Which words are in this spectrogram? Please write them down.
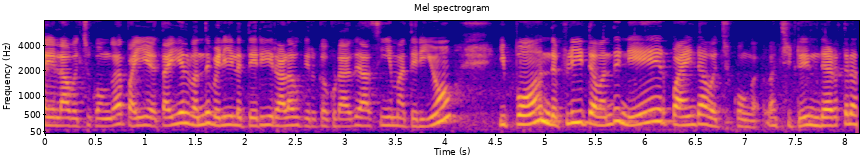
தையலாக வச்சுக்கோங்க. பைய தையல் வந்து வெளியில் தெரிகிற அளவுக்கு இருக்கக்கூடாது. அசிங்கமாக தெரியும். இப்போது இந்த ஃப்ளீட்டை வந்து நேர் பாயிண்ட்டாக வச்சுக்கோங்க. வச்சுட்டு இந்த இடத்துல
